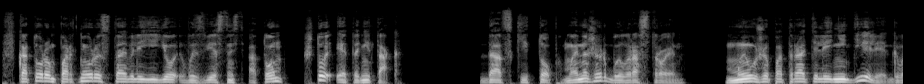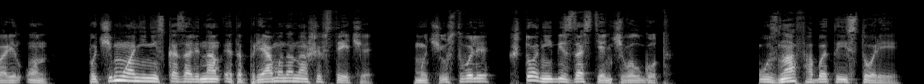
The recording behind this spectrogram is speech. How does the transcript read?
в котором партнеры ставили ее в известность о том, что это не так. Датский топ-менеджер был расстроен. «Мы уже потратили недели», — говорил он. «Почему они не сказали нам это прямо на нашей встрече? Мы чувствовали, что они беззастенчиво лгут». Узнав об этой истории,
